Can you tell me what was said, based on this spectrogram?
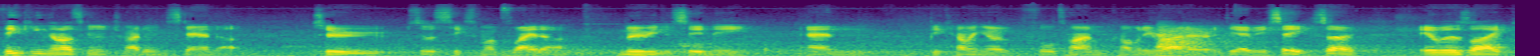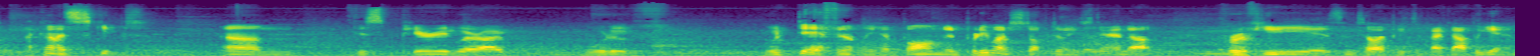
thinking that I was going to try doing stand up to sort of six months later moving to Sydney and becoming a full time comedy writer at the ABC. So it was like I kind of skipped um, this period where I would have would definitely have bombed and pretty much stopped doing stand up for a few years until I picked it back up again.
